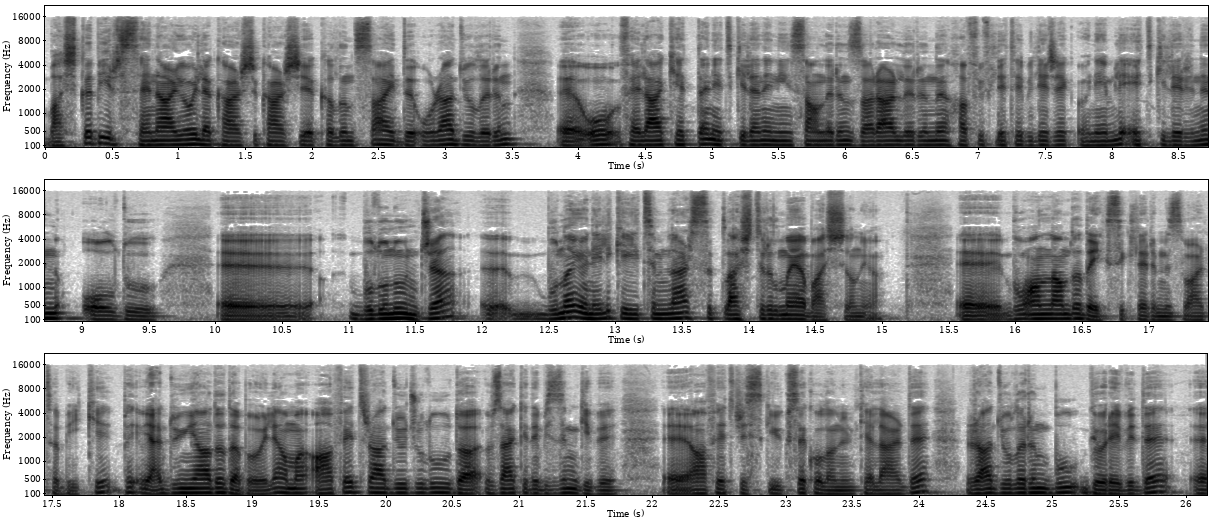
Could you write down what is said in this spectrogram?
başka bir senaryoyla karşı karşıya kalınsaydı o radyoların e, o felaketten etkilenen insanların zararlarını hafifletebilecek önemli etkilerinin olduğu e, bulununca e, buna yönelik eğitimler sıklaştırılmaya başlanıyor. E, bu anlamda da eksiklerimiz var tabii ki. Yani dünyada da böyle ama afet radyoculuğu da özellikle de bizim gibi e, afet riski yüksek olan ülkelerde radyoların bu görevi de e,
